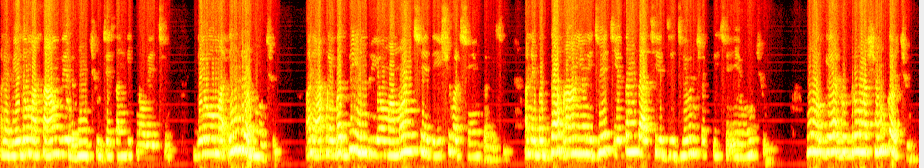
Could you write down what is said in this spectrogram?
અને વેદોમાં સામવેદ હું છું, જે સંગીતનો વેદ છે. દેવોમાં ઇન્દ્ર હું છું. અને આપણી બધી ઇન્દ્રિયોમાં મન છે તે ઈશ્વર છે એમ કહે છે. અને બધા પ્રાણીઓની જે ચેતનતા છે, જે જીવન શક્તિ છે એ હું છું. હું અગિયાર રુદ્રોમાં શંકર છું.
